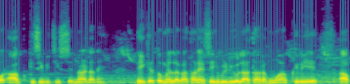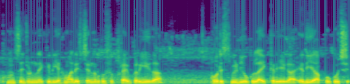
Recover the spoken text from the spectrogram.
और आप किसी भी चीज़ से ना डरें। ठीक है तो मैं लगातार ऐसे ही वीडियो लाता रहूँ आपके लिए। आप हमसे जुड़ने के लिए हमारे इस चैनल को सब्सक्राइब करिएगा और इस वीडियो को लाइक करिएगा यदि आपको कुछ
